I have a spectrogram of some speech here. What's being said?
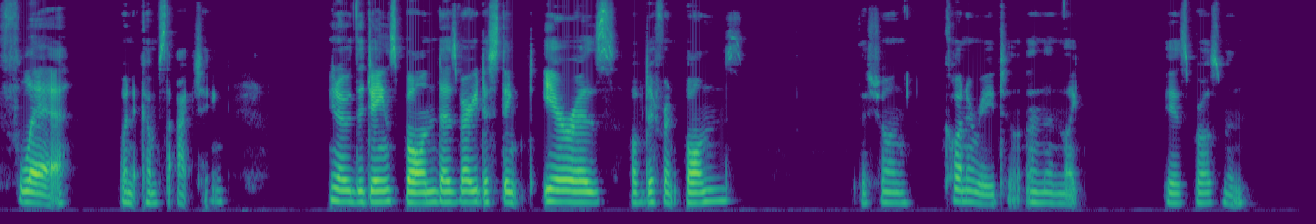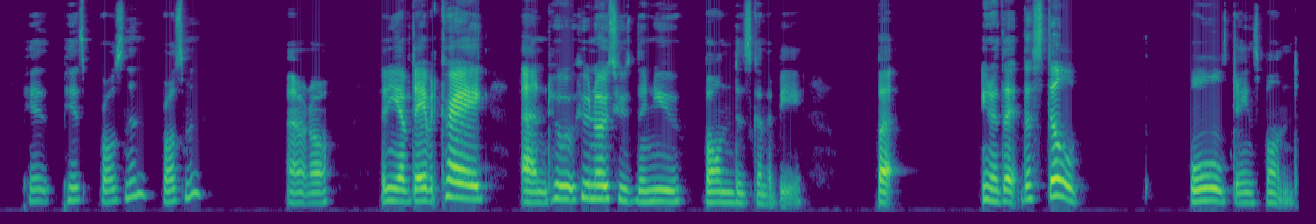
flair when it comes to acting. You know, the James Bond, there's very distinct eras of different Bonds. The Sean Connery, to, and then like Pierce Brosnan. Pierce Brosnan? Brosnan? I don't know. Then you have David Craig, and who who knows who's the new Bond is gonna be. But you know, they're, they're still all James Bond.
